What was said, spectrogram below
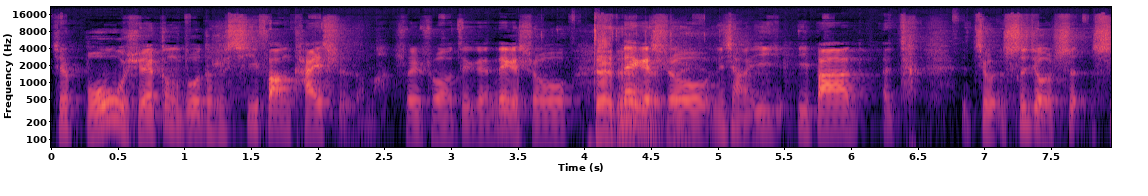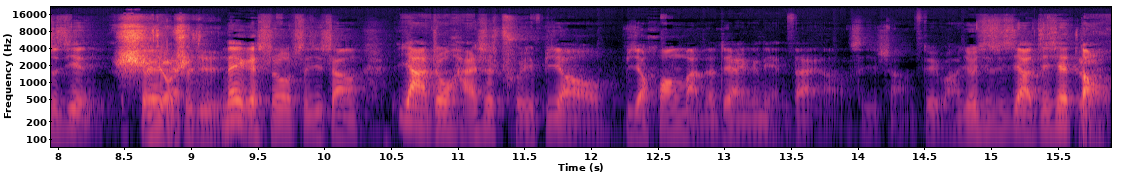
其实博物学更多的是西方开始的嘛，所以说这个那个时候，那个时候你想一一八呃九十九世世纪，十九世纪。那个时候实际上亚洲还是处于比较比较荒蛮的这样一个年代啊，实际上对吧？尤其是像这些岛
